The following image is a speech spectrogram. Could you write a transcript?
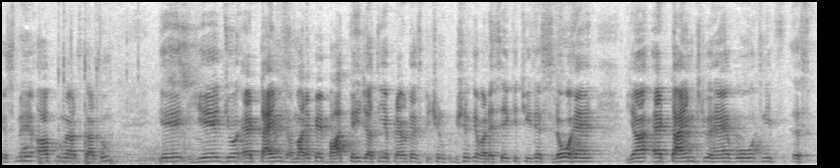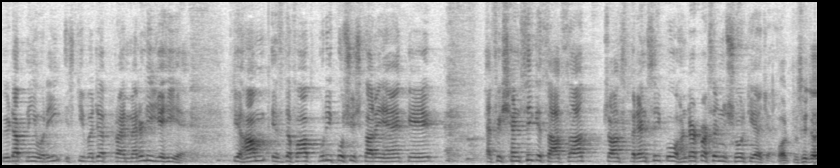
اس میں آپ کو میں عرض کر دوں کہ یہ جو ایٹ ٹائمز ہمارے پہ بات کہی جاتی ہے پرائیوٹائزیشن کمیشن کے والے سے کہ چیزیں سلو ہیں یا ایٹ ٹائمز جو ہیں وہ اتنی سپیڈ اپ نہیں ہو رہی۔ اس کی وجہ پرائمریلی یہی ہے کہ ہم اس دفعہ پوری کوشش کر رہے ہیں کہ ایفیشنسی کے ساتھ ساتھ ٹرانسپیرنسی کو ہنڈر پرسنٹ انشور کیا جائے۔ اور پروسیجر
